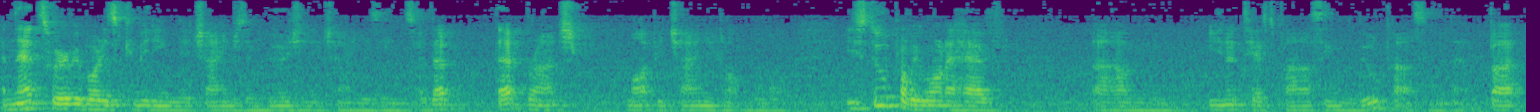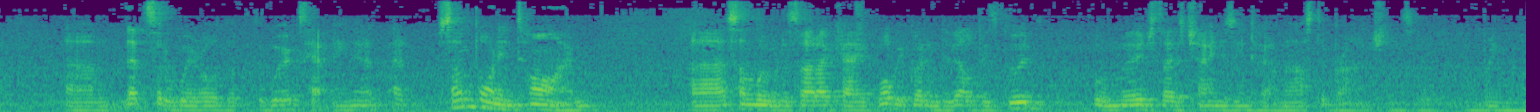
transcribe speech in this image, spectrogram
and that's where everybody's committing their changes and merging their changes in. So that, that branch might be changing a lot more. You still probably want to have um, unit test passing and build passing in that, but um, that's sort of where all the, the work's happening. Now, at some point in time, uh, someone will decide, okay, what we've got in develop is good. We'll merge those changes into our master branch and sort of bring them.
